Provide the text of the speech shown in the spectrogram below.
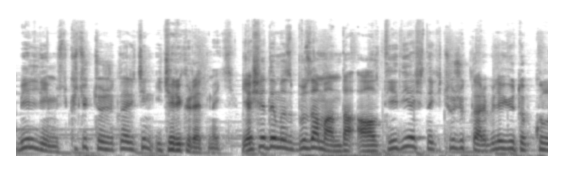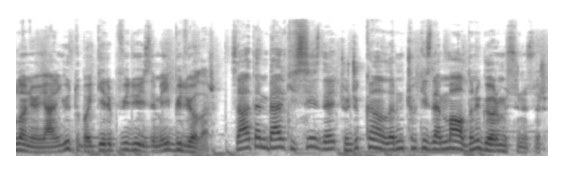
Bildiğimiz küçük çocuklar için içerik üretmek. Yaşadığımız bu zamanda 6-7 yaşındaki çocuklar bile YouTube kullanıyor. Yani YouTube'a girip video izlemeyi biliyorlar. Zaten belki siz de çocuk kanallarının çok izlenme aldığını görmüşsünüzdür.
